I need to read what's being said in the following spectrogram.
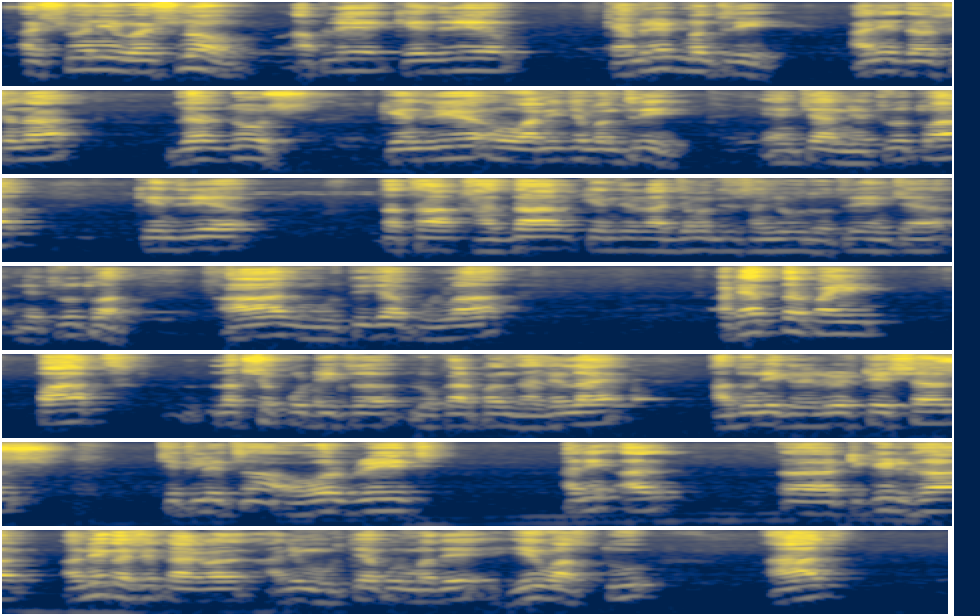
अश्विनी वैष्णव आपले केंद्रीय कॅबिनेट मंत्री आणि दर्शना जरदोष केंद्रीय व वाणिज्य मंत्री यांच्या नेतृत्वात केंद्रीय तथा खासदार केंद्रीय राज्यमंत्री संजीव धोत्रे यांच्या नेतृत्वात आज मूर्तिजापूरला अठ्याहत्तर पॉईंट पाच लक्ष कोटीचं लोकार्पण झालेलं आहे. आधुनिक रेल्वे स्टेशन चिखलीचा ओव्हरब्रिज आणि अ- तिकीट घर अनेक असे कार्यक्रम आणि मूर्तिजापूरमध्ये ही वास्तू आज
